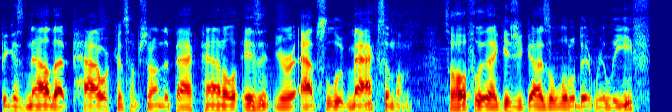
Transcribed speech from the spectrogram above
because now that power consumption on the back panel isn't your absolute maximum. So hopefully that gives you guys a little bit relief.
